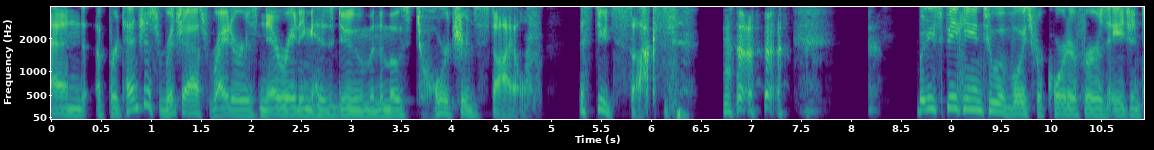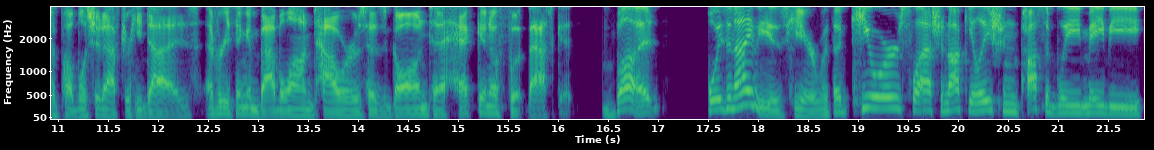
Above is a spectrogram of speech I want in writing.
and a pretentious rich ass writer is narrating his doom in the most tortured style. This dude sucks. but he's speaking into a voice recorder for his agent to publish it after he dies. Everything in Babylon Towers has gone to heck in a footbasket. But Poison Ivy is here with a cure slash inoculation, possibly, maybe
